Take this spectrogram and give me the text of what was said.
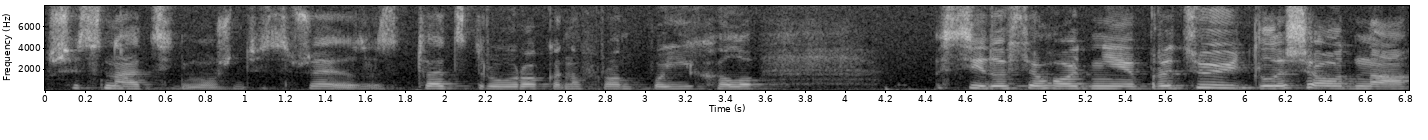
16, може, десь вже з 22 року на фронт поїхало. Всі до сьогодні працюють, лише одна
